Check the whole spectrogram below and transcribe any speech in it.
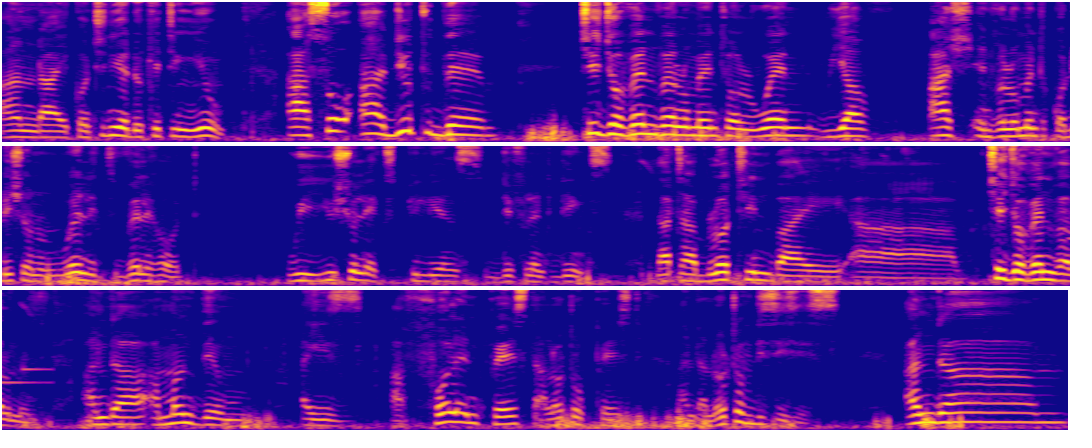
and I continue educating you. Uh, so uh, due to the change of environmental when we have harsh environmental condition when it's very hot we usually experience different things that are brought in by uh, change of environment. And uh, among them is a fallen pest a lot of pest and a lot of diseases. And um,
